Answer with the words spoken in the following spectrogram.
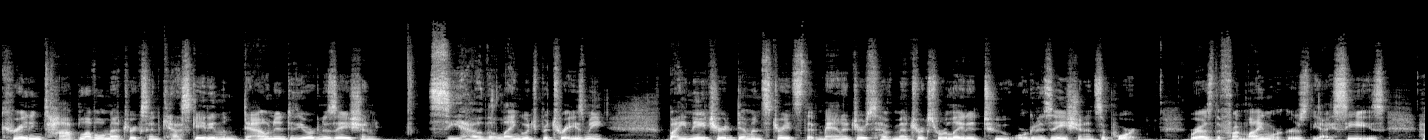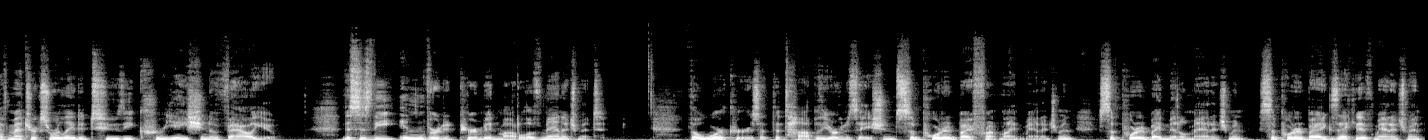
Creating top level metrics and cascading them down into the organization, see how the language betrays me? By nature demonstrates that managers have metrics related to organization and support, whereas the frontline workers, the ICs, have metrics related to the creation of value. This is the inverted pyramid model of management. The workers at the top of the organization, supported by frontline management, supported by middle management, supported by executive management,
